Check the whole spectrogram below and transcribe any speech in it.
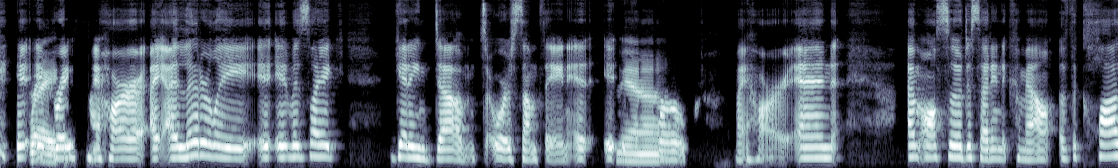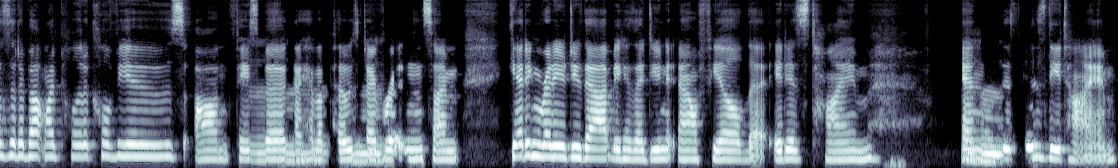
it, right. it, breaks my heart. I, I literally, it, it, was like getting dumped or something. It, it yeah. broke my heart. And I'm also deciding to come out of the closet about my political views on Facebook. Mm-hmm. I have a mm-hmm. post mm-hmm. I've written. So I'm getting ready to do that because I do now feel that it is time and mm-hmm. this is the time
